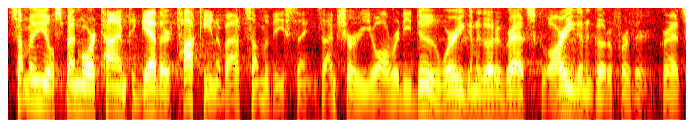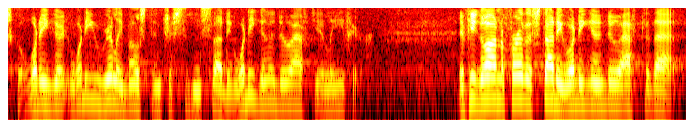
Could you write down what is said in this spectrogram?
some of you will spend more time together talking about some of these things. I'm sure you already do. Where are you going to go to grad school? Are you going to go to further grad school? What are you, what are you really most interested in studying? What are you going to do after you leave here? If you go on to further study, what are you going to do after that?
